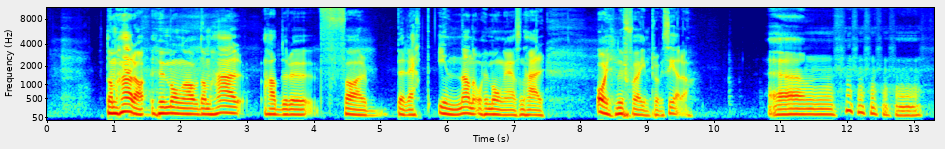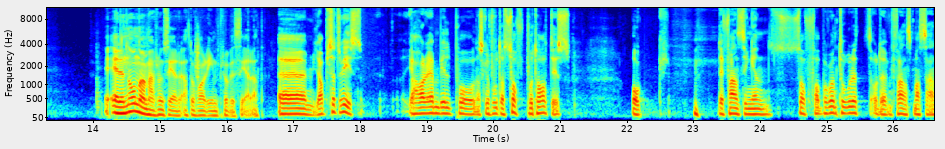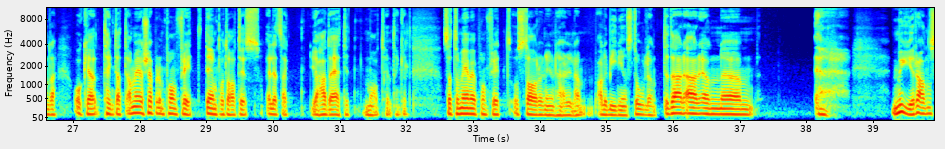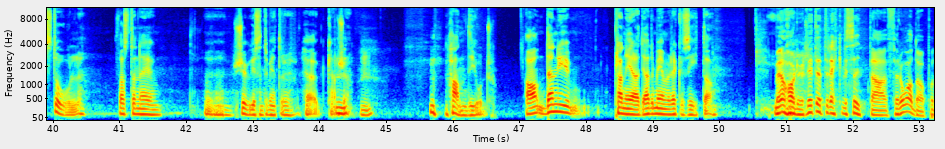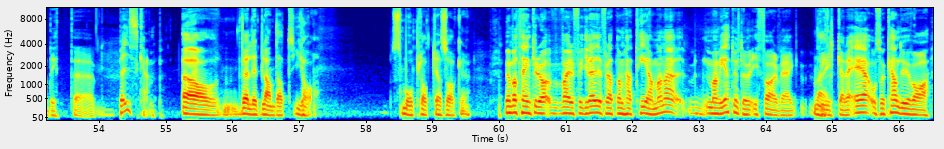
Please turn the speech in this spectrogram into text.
De här då, hur många av de här hade du förberett innan och hur många är sån här, oj, nu får jag improvisera? Um, Är det någon av de här som ser att du har improviserat? Eh, ja, på sätt och vis. Jag har en bild på när jag skulle fota soffpotatis. Och det fanns ingen soffa på kontoret och det fanns massa andra. Och jag tänkte att ja, men jag köper en pommes frites, det är en potatis. Eller sagt, jag hade ätit mat helt enkelt. Så jag tog med mig pommes frites och stal den i den här lilla aluminiumstolen. Det där är en eh, myranstol. Fast den är eh, 20 centimeter hög kanske. Handgjord. Ja, den är ju planerad. Jag hade med mig rekvisita. Men har du ett litet rekvisitaförråd då på ditt eh, basecamp? Ja, väldigt blandat, ja. Små plottriga saker. Men vad tänker du, vad är det för grejer? För att de här temana, man vet ju inte i förväg Nej. vilka det är. Och så kan det ju vara,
